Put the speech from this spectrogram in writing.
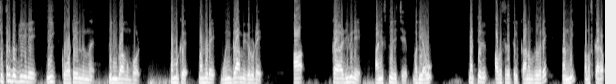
ചിത്രദുർഗയിലെ ഈ കോട്ടയിൽ നിന്ന് പിൻവാങ്ങുമ്പോൾ നമുക്ക് നമ്മുടെ മുൻഗാമികളുടെ കഴിവിനെ അനുസ്മരിച്ച് മതിയാവും. മറ്റൊരു അവസരത്തിൽ കാണുന്നതുവരെ നന്ദി നമസ്കാരം.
